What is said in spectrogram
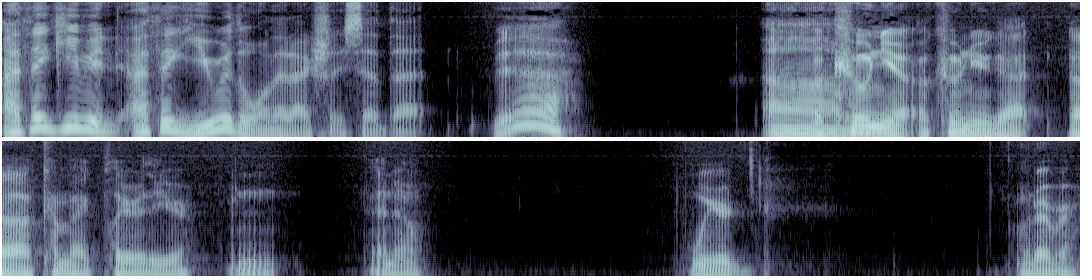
I think even I think you were the one that actually said that. yeah. Um, Acuna Acuna got uh, Comeback Player of the Year. And I know. Weird. Whatever.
